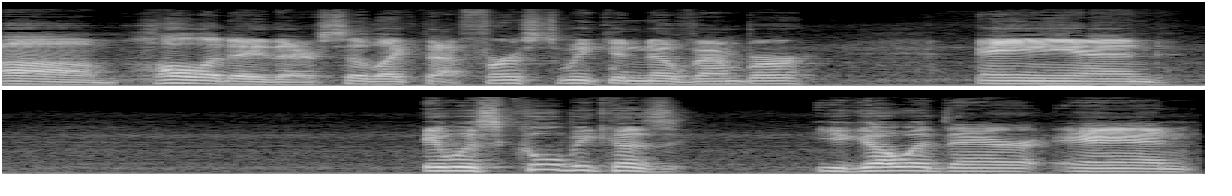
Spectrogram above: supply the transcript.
um, holiday there. So like that first week in November, and it was cool because you go in there and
